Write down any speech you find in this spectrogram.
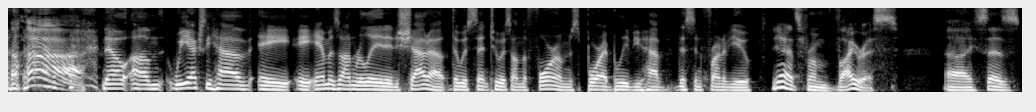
Now, um, we actually have a, a Amazon related shout out that was sent to us on the forums. Bor, I believe you have this in front of you. yeah, it's from Virus. Uh, he says,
